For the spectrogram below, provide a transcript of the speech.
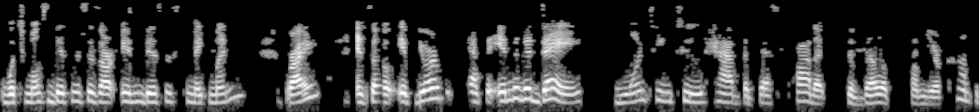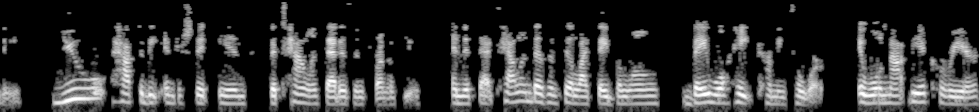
which most businesses are in business to make money, right? And so if you're at the end of the day wanting to have the best product developed from your company, you have to be interested in the talent that is in front of you. And if that talent doesn't feel like they belong, they will hate coming to work. It will not be a career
